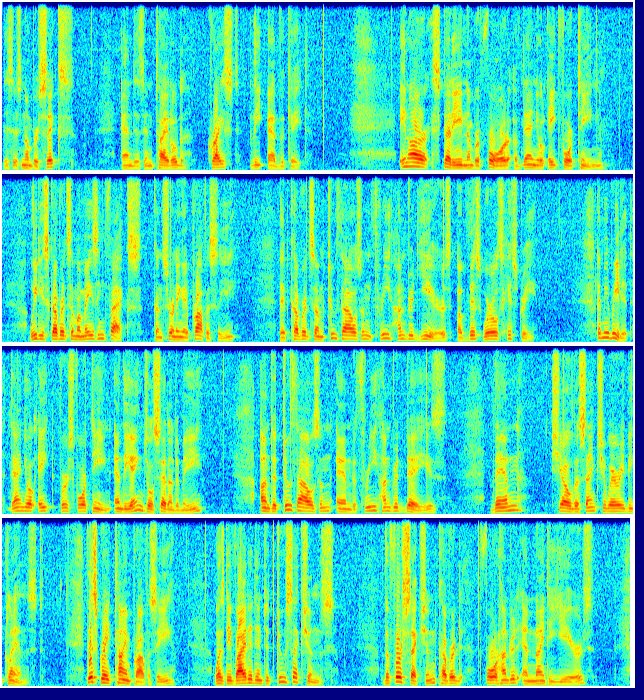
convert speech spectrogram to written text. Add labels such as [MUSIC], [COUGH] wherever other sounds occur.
This is number six and is entitled Christ the Advocate. In our study number 4 of Daniel 8:14, we discovered some amazing facts concerning a prophecy that covered some 2300 years of this world's history. Let me read it. Daniel 8 verse 14, and the angel said unto me, unto 2,300 days, then shall the sanctuary be cleansed. This great time prophecy was divided into two sections. The first section covered 490 years,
